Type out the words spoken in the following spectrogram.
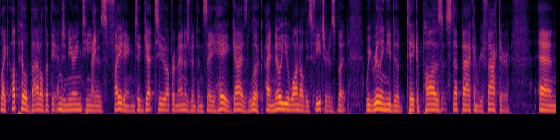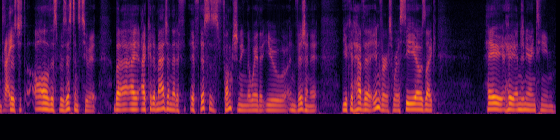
like uphill battle that the engineering team right. is fighting to get to upper management and say hey guys look i know you want all these features but we really need to take a pause step back and refactor and right. there's just all this resistance to it but I, I could imagine that if, if this is functioning the way that you envision it you could have the inverse where a ceo is like hey hey engineering team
